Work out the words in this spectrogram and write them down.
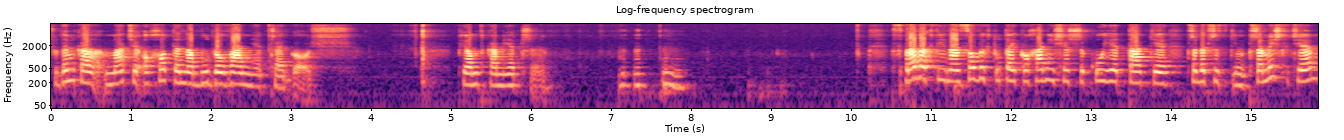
Siódemka, macie ochotę na budowanie czegoś. Piątka mieczy. W sprawach finansowych tutaj, kochani, się szykuje takie, przede wszystkim przemyślcie,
